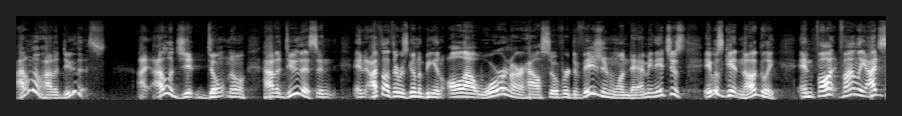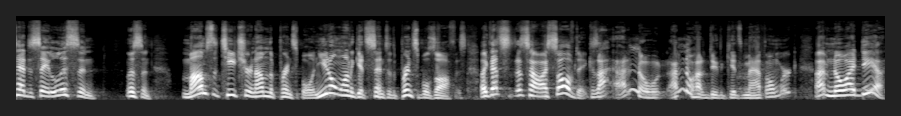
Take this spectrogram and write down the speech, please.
I don't know how to do this. I, I legit don't know how to do this. And, and I thought there was going to be an all out war in our house over division one day. I mean, it just, it was getting ugly. And finally, I just had to say, listen, listen, mom's the teacher and I'm the principal, and you don't want to get sent to the principal's office. Like that's that's how I solved it because I, I didn't know I didn't know how to do the kids' math homework. I have no idea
